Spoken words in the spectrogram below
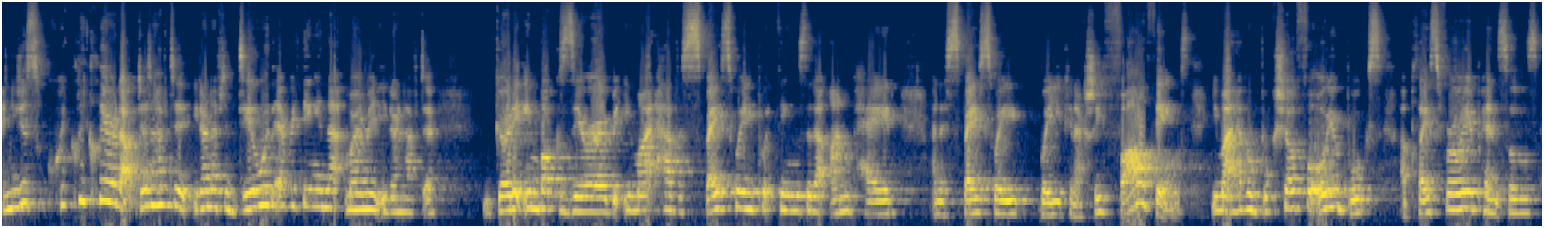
and you just quickly clear it up. You don't have to, you don't have to deal with everything in that moment. You don't have to go to inbox zero, but you might have a space where you put things that are unpaid and a space where you, where you can actually file things. You might have a bookshelf for all your books, a place for all your pencils,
